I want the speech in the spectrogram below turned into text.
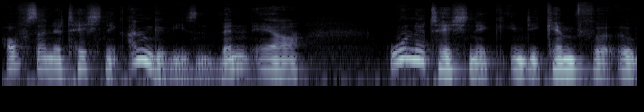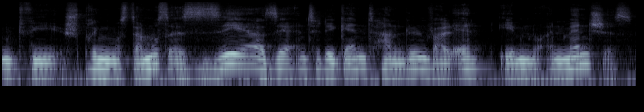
auf seine Technik angewiesen. Wenn er ohne Technik in die Kämpfe irgendwie springen muss, dann muss er sehr, sehr intelligent handeln, weil er eben nur ein Mensch ist.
